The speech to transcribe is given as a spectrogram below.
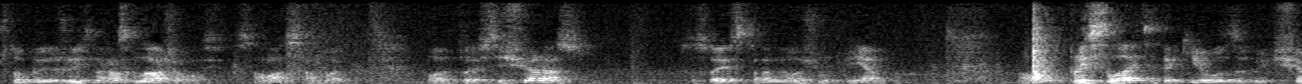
чтобы жизнь разглаживалась сама собой. Вот, то есть еще раз, со своей стороны очень приятно. Присылайте такие отзывы еще,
